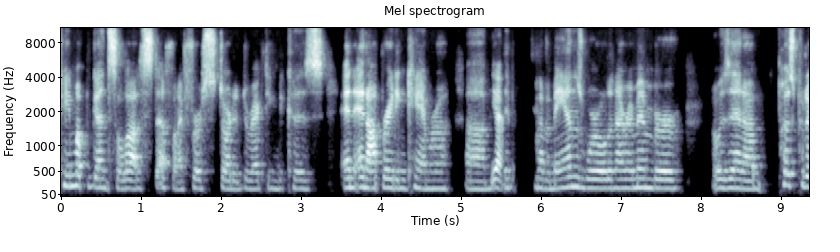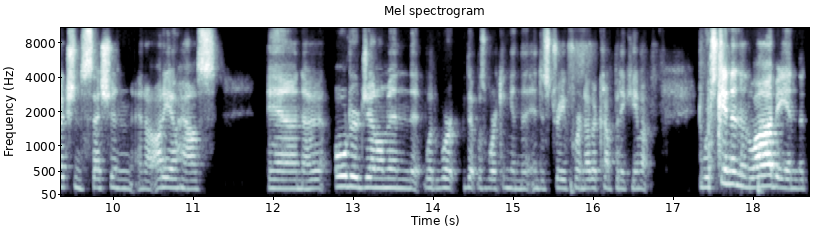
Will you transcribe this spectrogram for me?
came up against a lot of stuff when I first started directing because and and operating camera. Um, yeah, kind of a man's world. And I remember I was in a post production session at an audio house, and an older gentleman that would work that was working in the industry for another company came up. We're standing in the lobby, and the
